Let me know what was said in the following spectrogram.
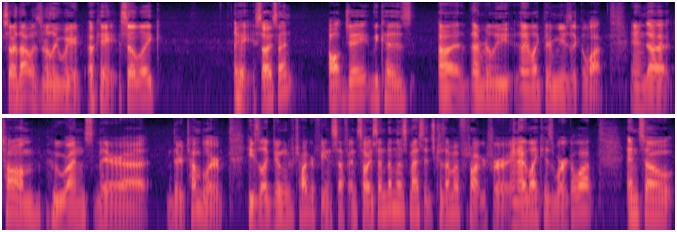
sorry, that was really weird. Okay, so like Okay, so I sent Alt J because uh, I really I like their music a lot, and uh, Tom, who runs their uh, their Tumblr, he's like doing photography and stuff, and so I sent him this message because I'm a photographer and I like his work a lot, and so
